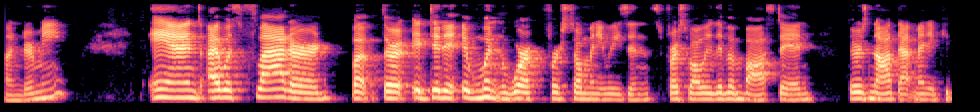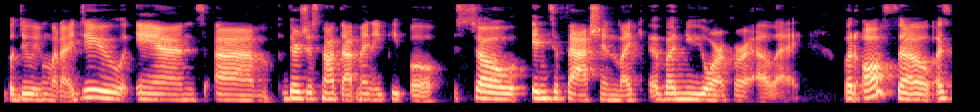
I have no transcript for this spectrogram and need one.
under me. And I was flattered, but there it didn't it wouldn't work for so many reasons. First of all, we live in Boston. There's not that many people doing what I do, and um, there's just not that many people so into fashion like of a New York or LA. But also, as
